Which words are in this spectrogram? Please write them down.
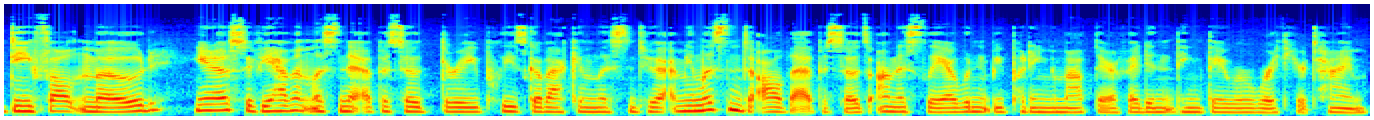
default mode, you know. So if you haven't listened to episode three, please go back and listen to it. I mean, listen to all the episodes. Honestly, I wouldn't be putting them out there if I didn't think they were worth your time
